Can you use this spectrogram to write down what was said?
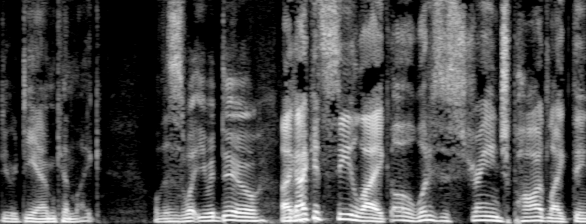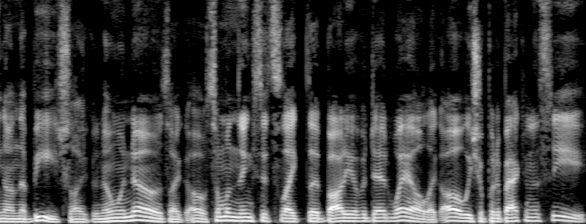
your DM can like, well, this is what you would do. Like I could see like, oh, what is this strange pod like thing on the beach? Like no one knows. Like, oh, someone thinks it's like the body of a dead whale. Like, oh, we should put it back in the sea.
